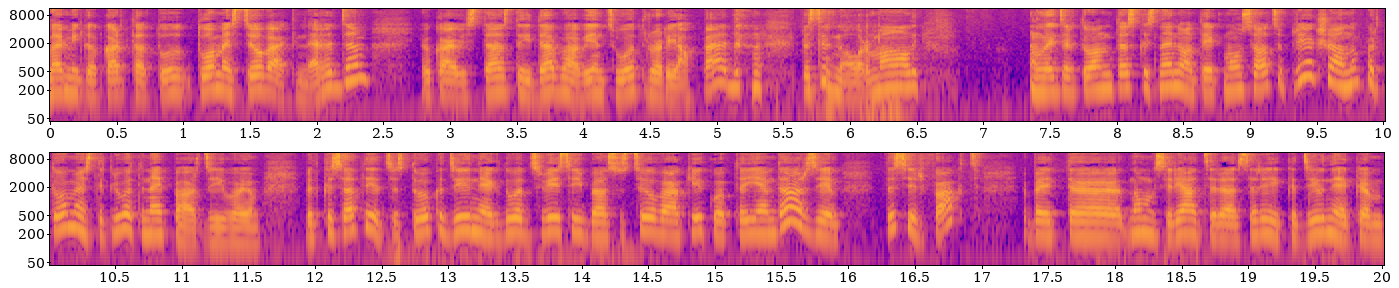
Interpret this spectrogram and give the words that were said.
Laimīgā kārtā to, to mēs cilvēki neredzam, jo, kā jau es stāstīju, dabā viens otru arī apēda. tas ir normāli. Un līdz ar to nu, tas, kas nenotiek mūsu acu priekšā, nu, par to mēs tik ļoti nepārdzīvojam. Bet kas attiecas to, ka dzīvnieki dodas viesībās uz cilvēku iekoptajiem dārziem, tas ir fakts. Bet eh, nu, mums ir jāatcerās arī, ka dzīvniekam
